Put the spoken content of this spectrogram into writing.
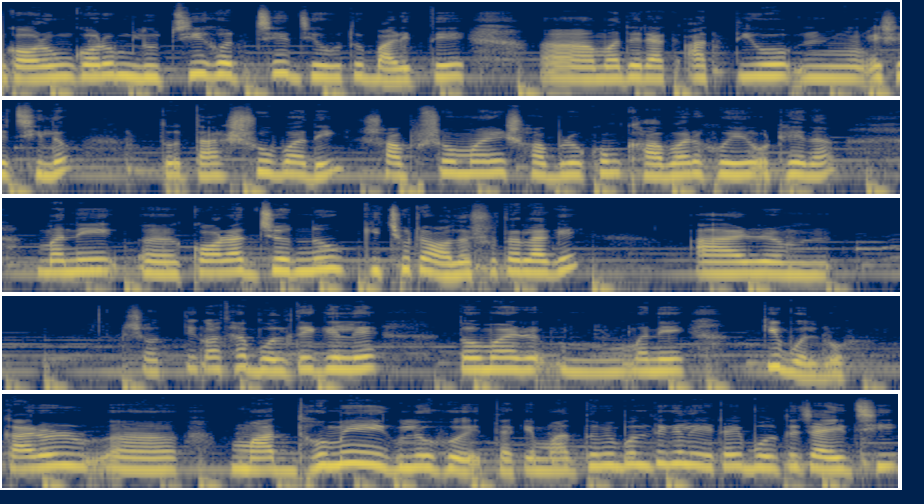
গরম গরম লুচি হচ্ছে, যেহেতু বাড়িতে আমাদের এক আত্মীয় এসেছিল, তো তার সুবাদেই সবসময় সব রকম খাবার হয়ে ওঠে না। মানে করার জন্য কিছুটা অলসতা লাগে। আর সত্যি কথা বলতে গেলে তোমার মানে কি বলব? কারোর মাধ্যমে এগুলো হয়ে থাকে। মাধ্যমে বলতে গেলে এটাই বলতে চাইছি,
